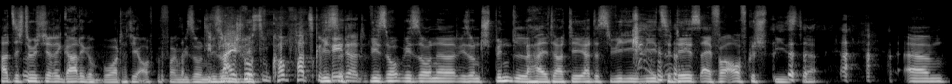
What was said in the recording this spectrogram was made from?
Hat sich durch die Regale gebohrt, hat die aufgefangen. Wie so, ein- Die wie so ein- Fleischwurst im Kopf hat's wie so, gefedert. wie, so, wie, so eine, wie so ein Spindelhalter, hat, die, hat das wie die, wie die CDs einfach aufgespießt. Ja. ähm,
